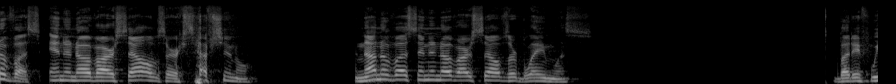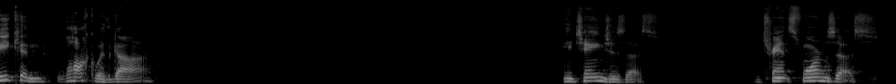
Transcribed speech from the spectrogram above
of us, in and of ourselves, are exceptional. None of us, in and of ourselves, are blameless. But if we can walk with God, He changes us, He transforms us.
